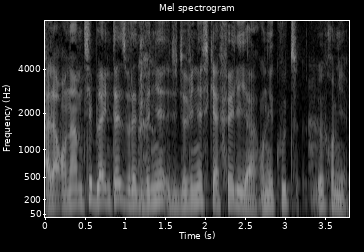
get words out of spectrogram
Alors, on a un petit blind test. Vous allez deviner, deviner ce qu'a fait l'IA. On écoute le premier.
